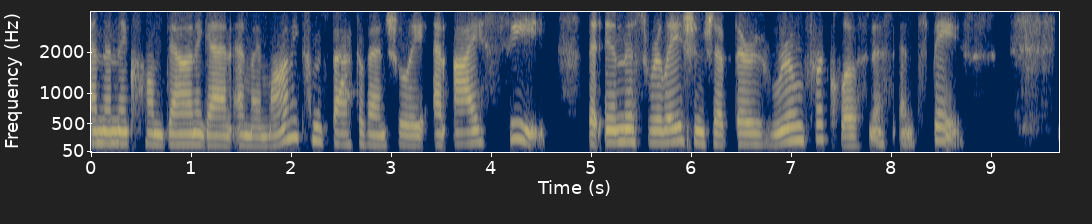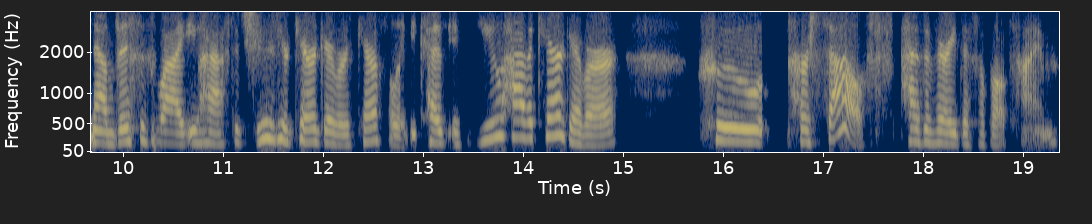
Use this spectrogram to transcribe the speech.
and then they calm down again and my mommy comes back eventually and I see that in this relationship there's room for closeness and space. Now this is why you have to choose your caregivers carefully because if you have a caregiver who herself has a very difficult time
